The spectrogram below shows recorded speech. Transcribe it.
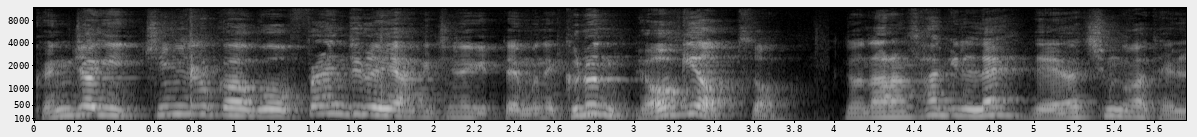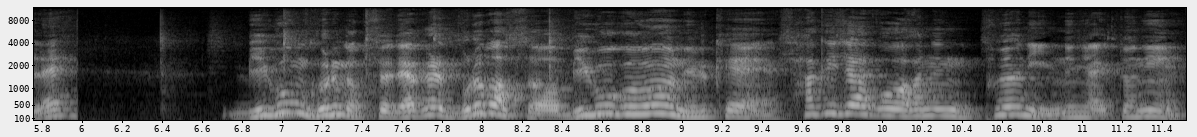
굉장히 친숙하고 friendly하게 지내기 때문에 그런 벽이 없어. 너 나랑 사귈래? 내 여자친구가 될래? 미국은 그런 게 없어요. 내가 그래 물어봤어. 미국은 이렇게 사귀자고 하는 표현이 있느냐 했더니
